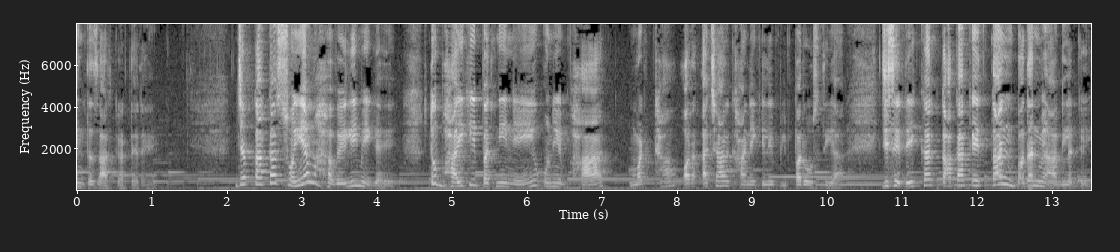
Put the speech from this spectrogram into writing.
इंतज़ार करते रहे। जब काका स्वयं हवेली में गए तो भाई की पत्नी ने उन्हें भात, मट्ठा और अचार खाने के लिए परोस दिया, जिसे देखकर काका के तन बदन में आग लग गई।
